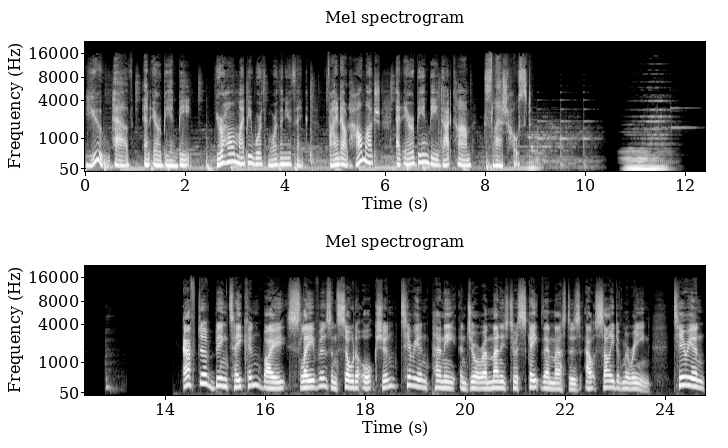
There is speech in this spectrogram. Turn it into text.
you have an Airbnb. Your home might be worth more than you think. Find out how much at airbnb.com/slash host. After being taken by slavers and sold at auction, Tyrion, Penny, and Jorah manage to escape their masters outside of Meereen. Tyrion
